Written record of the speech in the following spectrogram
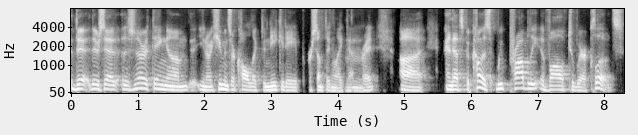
there, there's a there's another thing. Um, you know, humans are called like the naked ape or something like that, Mm. right? Uh, and that's because we probably evolved to wear clothes.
